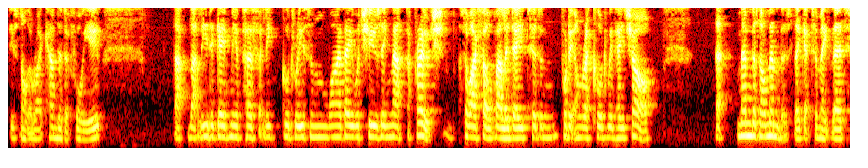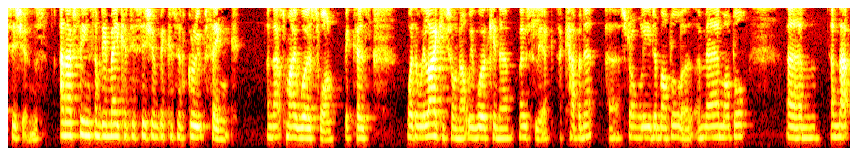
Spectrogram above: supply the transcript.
it's not the right candidate for you that, that leader gave me a perfectly good reason why they were choosing that approach. So I felt validated and put it on record with HR. Uh, members are members, they get to make their decisions. And I've seen somebody make a decision because of groupthink. And that's my worst one because whether we like it or not, we work in a mostly a, a cabinet, a strong leader model, a, a mayor model. Um, and that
